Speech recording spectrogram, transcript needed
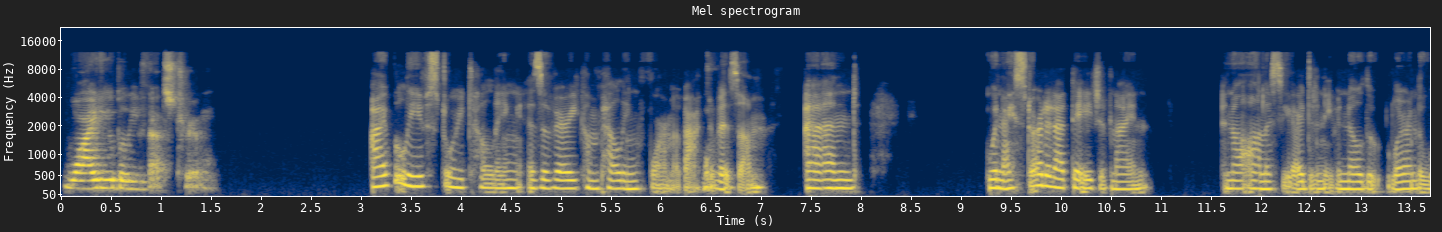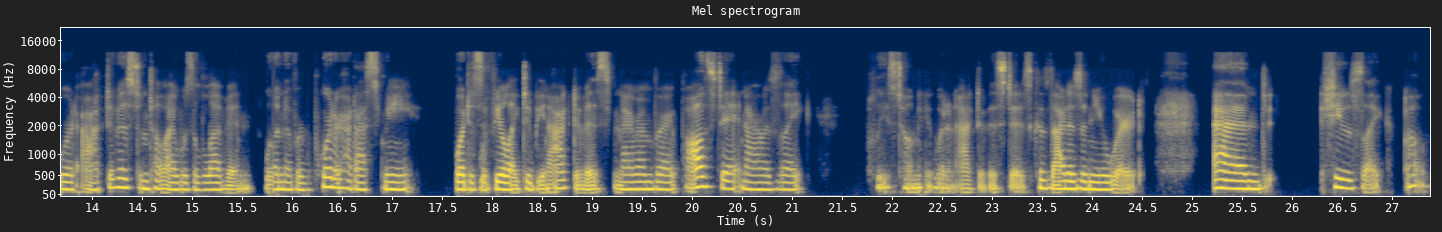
Why do you believe that's true? I believe storytelling is a very compelling form of activism. And when I started at the age of nine, in all honesty, I didn't even know the learn the word activist until I was 11 when a reporter had asked me, What does it feel like to be an activist? And I remember I paused it and I was like, Please tell me what an activist is, because that is a new word. And she was like, "Oh,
